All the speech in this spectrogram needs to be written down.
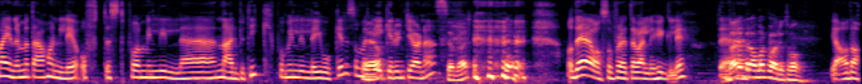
Må jeg innrømme at jeg handler oftest på min lille nærbutikk, på min lille Joker, som er Ja. like rundt hjørnet. Se der. Og det er også fordi det er veldig hyggelig. Det- Der er bra nok vareutvalg. ja da,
